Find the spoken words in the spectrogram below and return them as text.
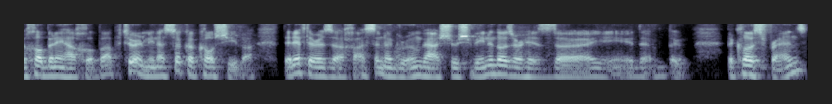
v'Chol b'nei Hachupa P'turin min Sukkah Kol Shiva. That if there is a chasan, a groom, v'Hashoshvenin, those are his uh, the, the, the close friends,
